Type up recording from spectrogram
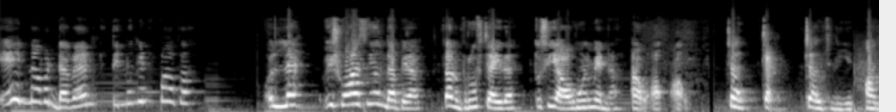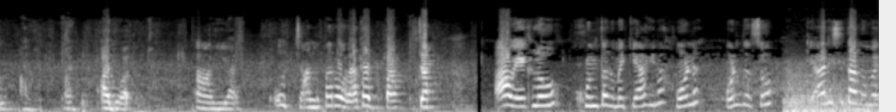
ਇਹ ਇੰਨਾ ਵੱਡਾ ਵਹਿਮ ਤੈਨੂੰ ਕਿਹਨੇ ਪਾਤਾ? ਉਹ ਲੈ ਵਿਸ਼ਵਾਸ ਨਹੀਂ ਹੁੰਦਾ ਪਿਆ। ਤੁਹਾਨੂੰ ਪ੍ਰੂਫ ਚਾਹੀਦਾ। ਤੁਸੀਂ ਆਓ ਹੁਣ ਮੇਰੇ ਨਾਲ। ਆਓ ਆਓ ਆਓ। ਚੱਲ ਚੱਲ। ਚੱਲ ਚਲੀਏ। ਆ ਜਾਓ ਆ ਜਾਓ, ਆ ਗਈ ਆ ਉਹ ਚੱਲ ਪਰ ਹੋਲਾ ਕਰ ਪਾ ਚੱਲ ਆ ਵੇਖ ਲਓ ਹੁਣ ਤੁਹਾਨੂੰ ਮੈਂ ਕਿਹਾ ਸੀ ਨਾ ਹੁਣ ਹੁਣ ਦੱਸੋ ਕਿਹਾ ਨਹੀਂ ਸੀ ਤੁਹਾਨੂੰ ਮੈਂ?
